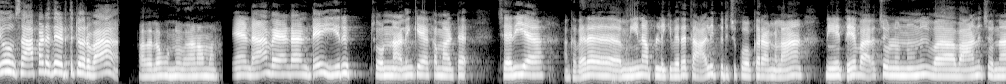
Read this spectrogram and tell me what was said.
யோ சாப்பாடு எதுவும் எடுத்துட்டு வரவா? அதெல்லாம் ஒன்றும் வேணாமா வேண்டாம் வேண்டான்ட்டே இரு. சொன்னாலும் கேட்க மாட்டேன் சரியா? அங்கே வேற மீனா பிள்ளைக்கு வேற தாலி பிரித்து கோக்குறாங்களாம். நேத்தே வர சொல்லணும்னு வா வான்னு சொன்னா.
